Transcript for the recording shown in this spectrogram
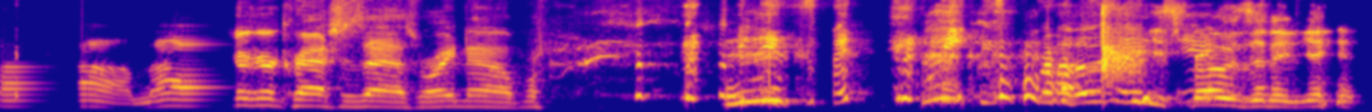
oh man! Sugar crashes ass right now, bro. he's, he's frozen. He's frozen again.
